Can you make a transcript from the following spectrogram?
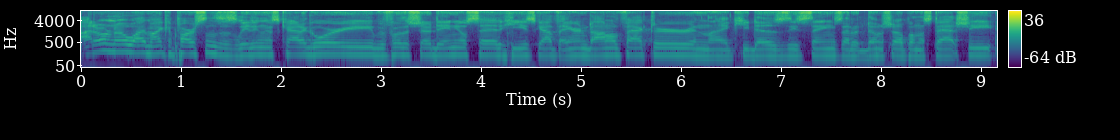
I don't know why Micah Parsons is leading this category. Before the show, Daniel said he's got the Aaron Donald factor and like he does these things that don't show up on the stat sheet.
